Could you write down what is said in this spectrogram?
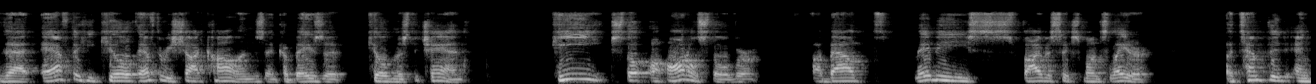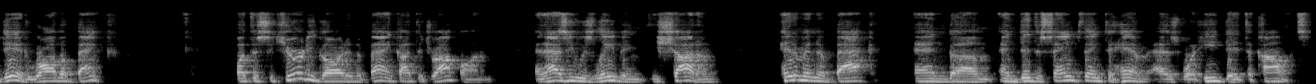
that after he killed, after he shot Collins and Cabeza killed Mr. Chan, he, uh, Arnold Stover, about maybe five or six months later, attempted and did rob a bank. But the security guard in the bank got the drop on him. And as he was leaving, he shot him, hit him in the back, and um, and did the same thing to him as what he did to Collins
